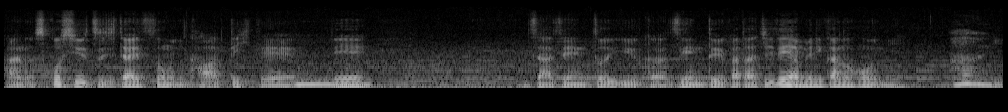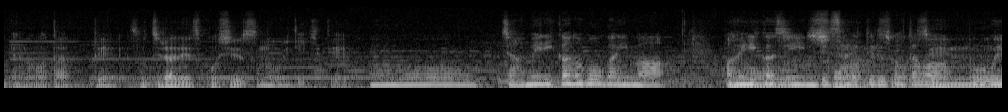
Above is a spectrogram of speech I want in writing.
あの少しずつ時代とともに変わってきて、うん、で座禅というか禅という形でアメリカの方に、はい、あの渡ってそちらで少しずつ伸びてきて。じゃあアメリカの方が今アメリカ人でされてる方は多い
